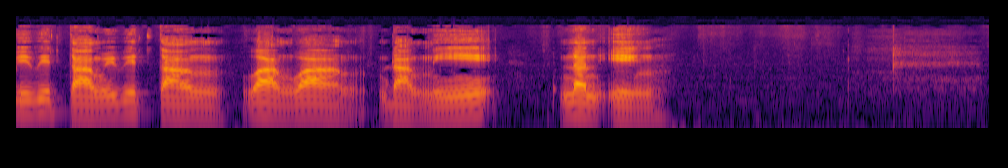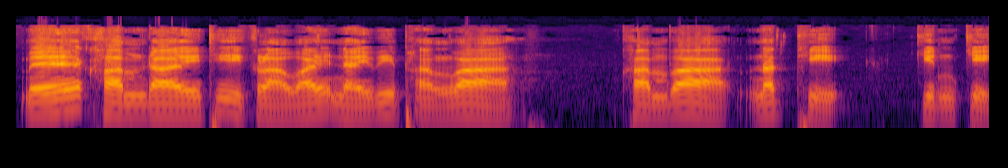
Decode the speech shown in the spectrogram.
วิวิตตังวิวิตตังว่างว่างดังนี้ นั่นเอง แม้คำใดที่กล่าวไว้ในวิพังว่าคำว่านัตถิกินจิ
